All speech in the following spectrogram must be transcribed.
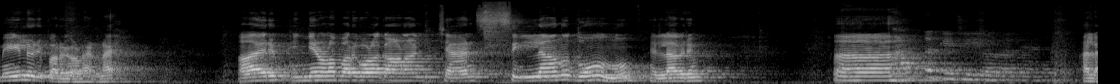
മേലൊരു പർഗോള ഉണ്ടേ ആരും ഇങ്ങനെയുള്ള പറകോള കാണാൻ ചാൻസ് ഇല്ല എന്ന് തോന്നുന്നു. എല്ലാവരും അല്ല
